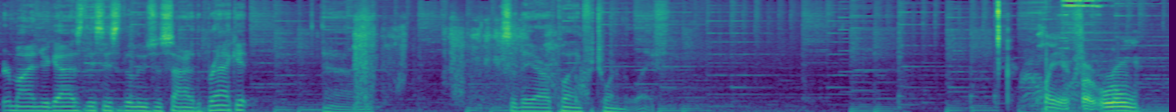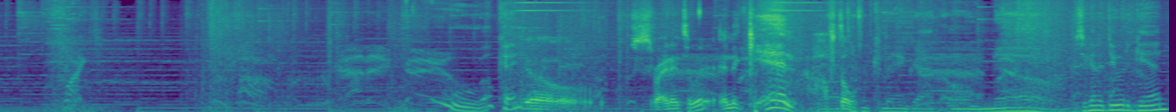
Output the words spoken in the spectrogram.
Reminder, guys, this is the loser side of the bracket. Um, so they are playing for tournament life. Playing for room. Fight. Ooh, okay. Yo, just right into it. And again, off the different command grab. Oh no. Is he gonna do it again?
